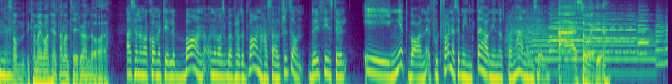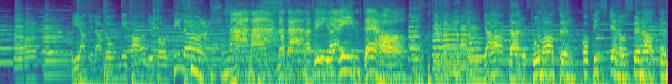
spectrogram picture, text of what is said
eh, liksom, det kan man ju vara en helt annan tid och ändå eh, Alltså när man kommer till barn och när man ska börja prata barn Hasse Alfredsson, då finns det väl inget barn fortfarande som inte har nynnat på den här någonsin. Nej, så är det ju. Jag vill ha blommig falukorv till lunch. Mamma, något annat vill jag inte ha. Jag hatar tomaten och fisken och spenaten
